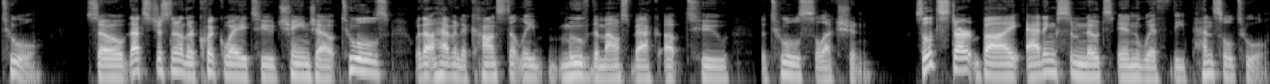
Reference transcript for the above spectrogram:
tool. So that's just another quick way to change out tools without having to constantly move the mouse back up to the tools selection. So let's start by adding some notes in with the pencil tool.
